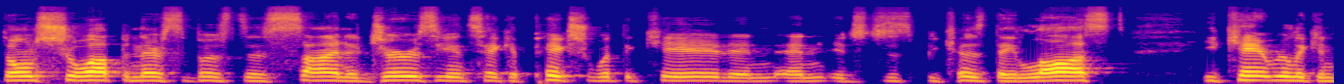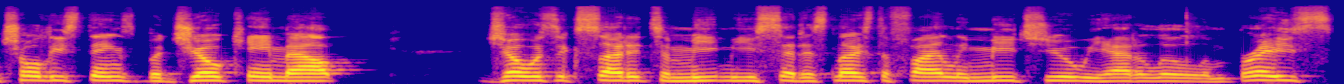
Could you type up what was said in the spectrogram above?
don't show up and they're supposed to sign a jersey and take a picture with the kid and and it's just because they lost. You can't really control these things but joe came out. Joe was excited to meet me. He said it's nice to finally meet you. We had a little embrace.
